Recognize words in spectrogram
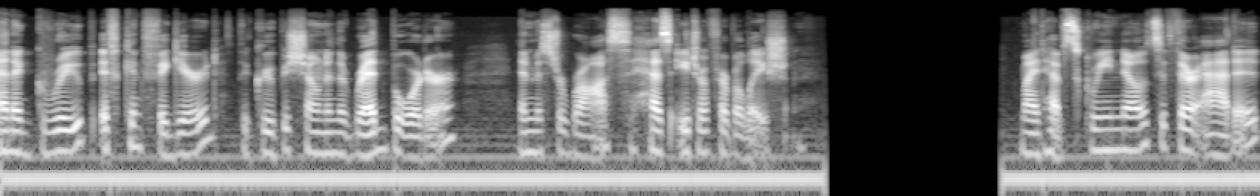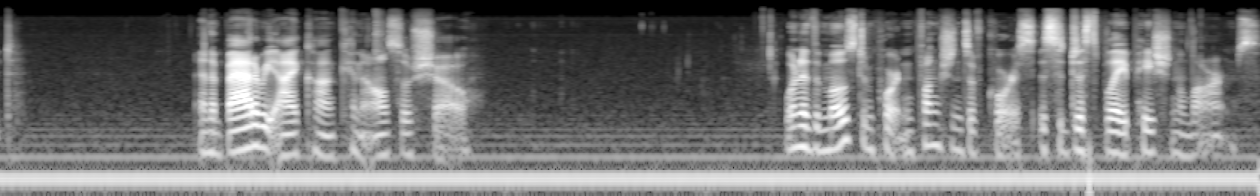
and a group if configured. The group is shown in the red border and Mr. Ross has atrial fibrillation. Might have screen notes if they're added and a battery icon can also show. One of the most important functions, of course, is to display patient alarms.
